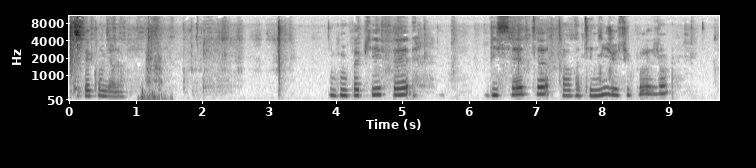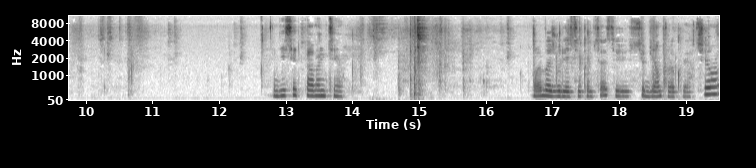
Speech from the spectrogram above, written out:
Ça fait combien là? Donc mon papier fait 17 par 20 je suppose. 17 par 21. Bah, je vais le laisser comme ça, c'est bien pour la couverture.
